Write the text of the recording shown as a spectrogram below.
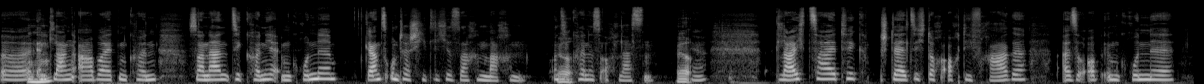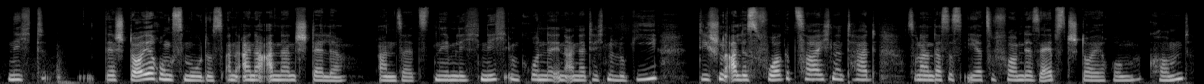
äh, mhm. entlang arbeiten können, sondern sie können ja im Grunde ganz unterschiedliche Sachen machen und ja. sie können es auch lassen. Ja. ja. Gleichzeitig stellt sich doch auch die Frage, also ob im Grunde nicht der Steuerungsmodus an einer anderen Stelle ansetzt, nämlich nicht im Grunde in einer Technologie, die schon alles vorgezeichnet hat, sondern dass es eher zu Form der Selbststeuerung kommt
